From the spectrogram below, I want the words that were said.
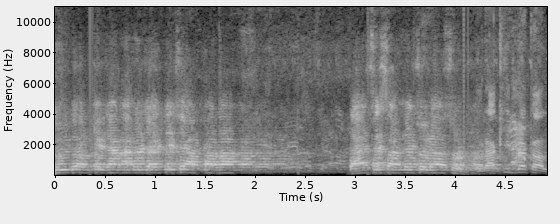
দুই দলকে জানানো যাইতেছে আপনারা ক্যাচের সামনে চলে আসুন। রাকিব রাকাল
